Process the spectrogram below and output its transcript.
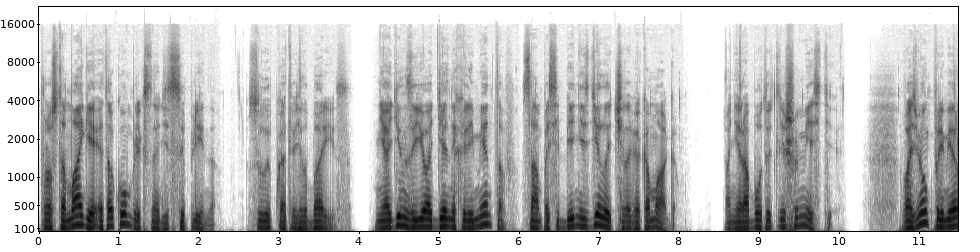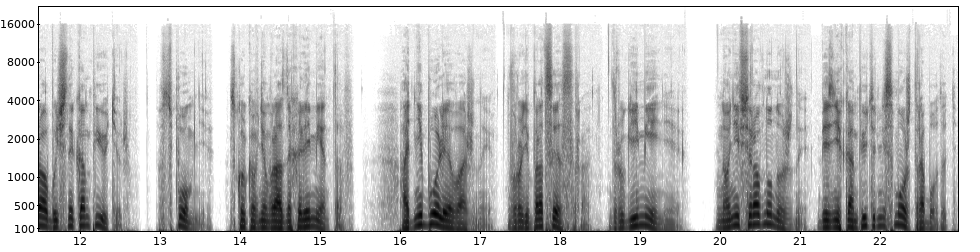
Просто магия – это комплексная дисциплина, с улыбкой ответил Борис. Ни один из ее отдельных элементов сам по себе не сделает человека магом. Они работают лишь вместе. Возьмем, к примеру, обычный компьютер. Вспомни, сколько в нем разных элементов. Одни более важные, вроде процессора, другие менее. Но они все равно нужны. Без них компьютер не сможет работать.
